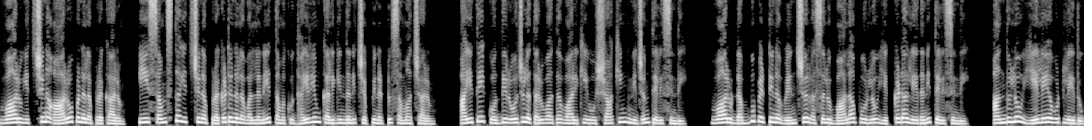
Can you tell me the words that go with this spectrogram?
వారు ఇచ్చిన ఆరోపణల ప్రకారం ఈ సంస్థ ఇచ్చిన ప్రకటనల వల్లనే తమకు ధైర్యం కలిగిందని చెప్పినట్టు సమాచారం. అయితే కొద్ది రోజుల తరువాత వారికి ఓ షాకింగ్ నిజం తెలిసింది. వారు డబ్బు పెట్టిన వెంచర్ అసలు బాలాపూర్లో ఎక్కడా లేదని తెలిసింది. అందులో ఏ లేఅవుట్ లేదు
